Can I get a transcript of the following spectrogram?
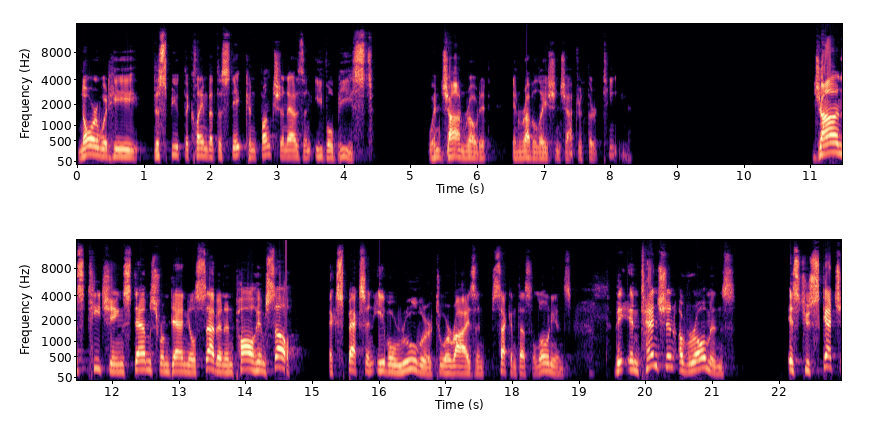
Nor would he dispute the claim that the state can function as an evil beast when John wrote it in Revelation chapter 13. John's teaching stems from Daniel 7, and Paul himself expects an evil ruler to arise in Second Thessalonians. The intention of Romans is to sketch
